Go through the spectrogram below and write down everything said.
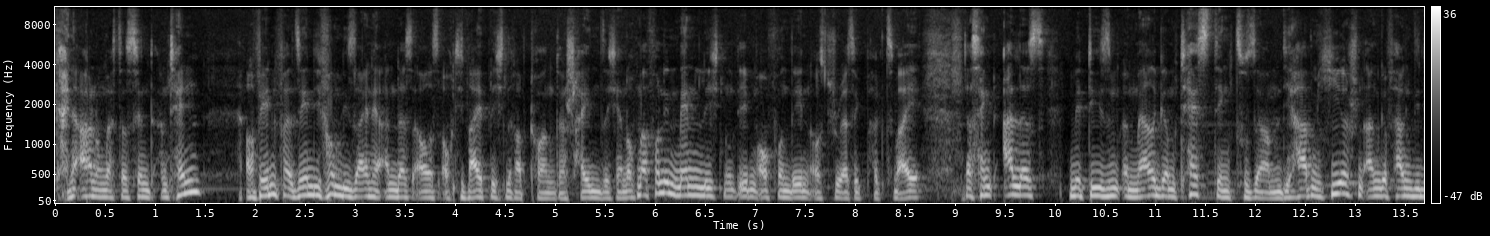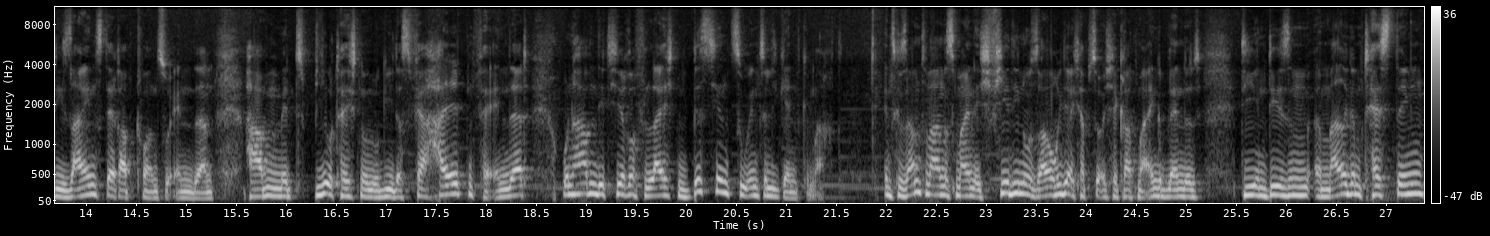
keine Ahnung was das sind, Antennen? Auf jeden Fall sehen die vom Design her anders aus. Auch die weiblichen Raptoren unterscheiden sich ja nochmal von den männlichen und eben auch von denen aus Jurassic Park 2. Das hängt alles mit diesem Amalgam Testing zusammen. Die haben hier schon angefangen, die Designs der Raptoren zu ändern, haben mit Biotechnologie das Verhalten verändert und haben die Tiere vielleicht ein bisschen zu intelligent gemacht. Insgesamt waren es, meine ich, vier Dinosaurier, ich habe sie euch hier gerade mal eingeblendet, die in diesem Amalgam Testing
